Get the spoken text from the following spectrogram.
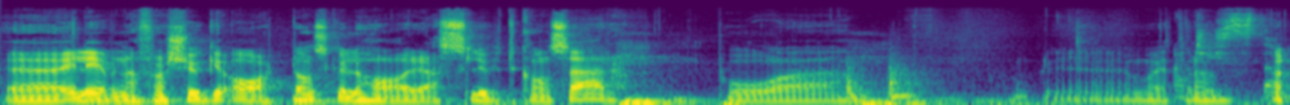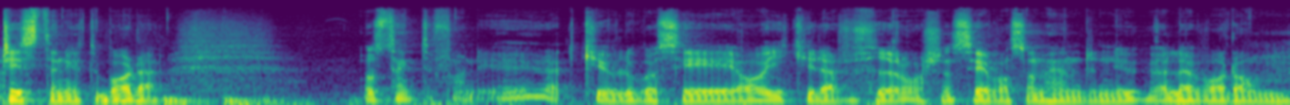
Eh, eleverna från 2018 skulle ha deras slutkonsert på eh, vad heter Artisten. den? Artisten i Göteborg där. Och så tänkte jag fan det är rätt kul att gå och se. Jag gick ju där för fyra år sedan. Se vad som händer nu. Eller vad de...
